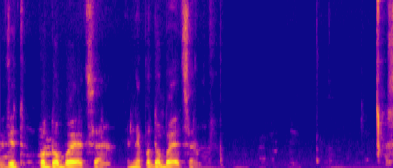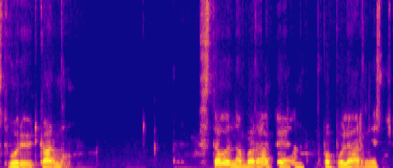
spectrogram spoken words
від подобається не подобається створюють карму, стали набирати популярність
